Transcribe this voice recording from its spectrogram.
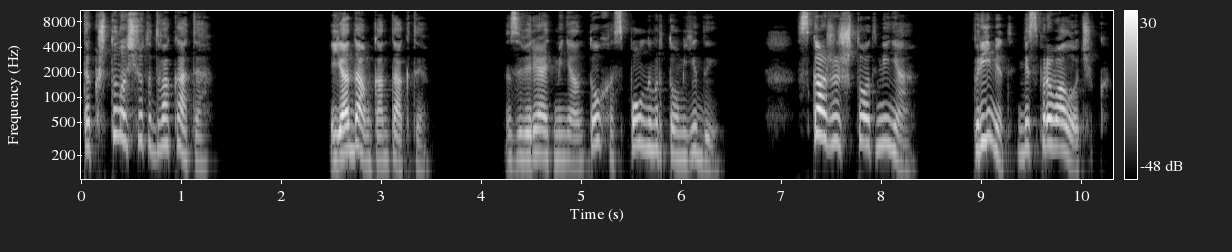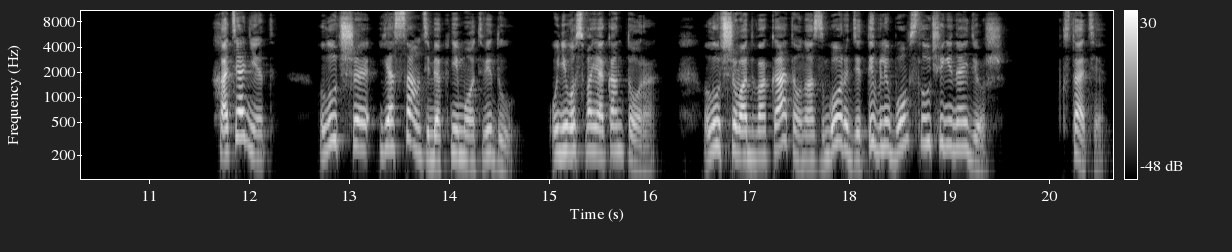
«Так что насчет адвоката?» «Я дам контакты», – заверяет меня Антоха с полным ртом еды. «Скажешь, что от меня. Примет без проволочек». «Хотя нет, лучше я сам тебя к нему отведу. У него своя контора. Лучшего адвоката у нас в городе ты в любом случае не найдешь. Кстати,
